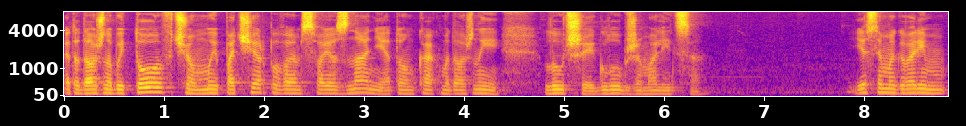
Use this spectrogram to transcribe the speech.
Это должно быть то, в чем мы почерпываем свое знание о том, как мы должны лучше и глубже молиться. Если мы говорим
